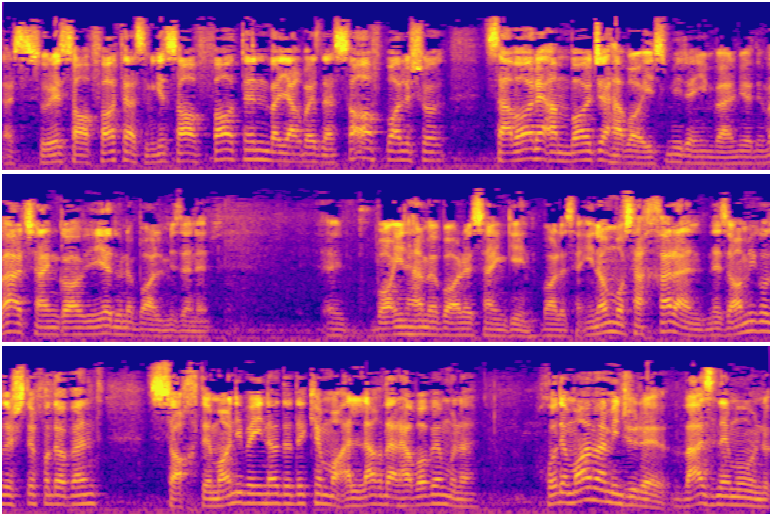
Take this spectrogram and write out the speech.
در سوره صافات هست. میگه صافاتن و یقبزن صاف بالشو سوار امواج هواییست میره این ور میاد و چنگاوی یه دونه بال می‌زنه. با این همه بار سنگین بال سنگین. اینا مسخرند نظامی گذاشته خداوند. ساختمانی به اینا داده که معلق در هوا بمونن. خود ما هم همینجوره. وزنمون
